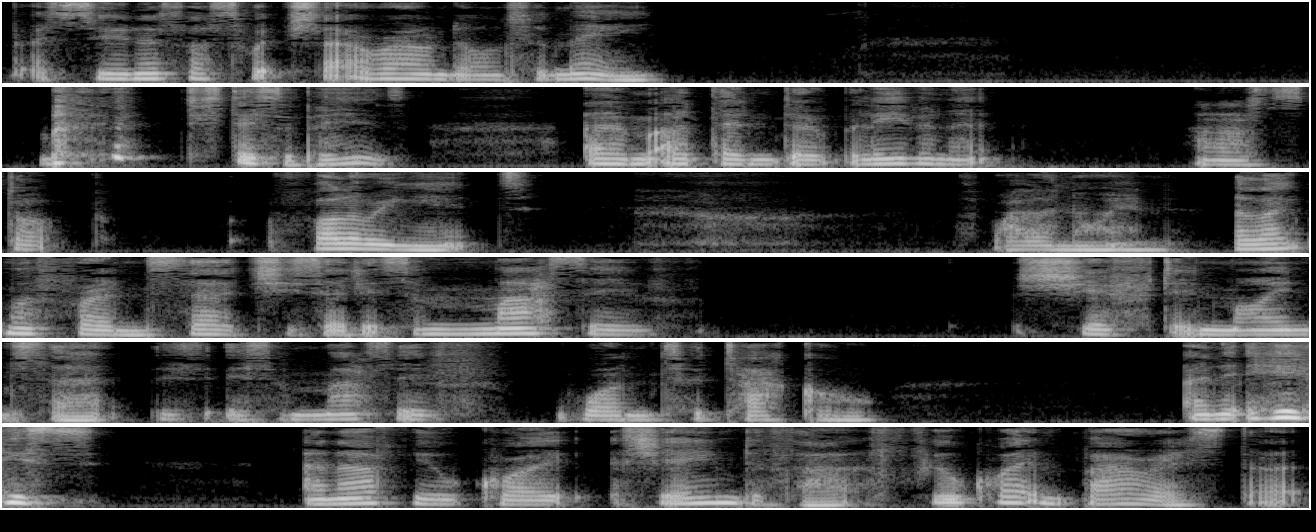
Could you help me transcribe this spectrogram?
But as soon as I switch that around onto me, just disappears. Um, I then don't believe in it and I stop following it. It's well annoying. Like my friend said, she said it's a massive shift in mindset. It's, is a massive one to tackle. And it is. And I feel quite ashamed of that. I feel quite embarrassed that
